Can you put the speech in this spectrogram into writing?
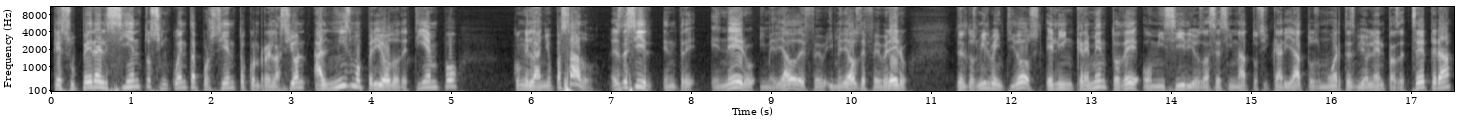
que supera el 150% con relación al mismo periodo de tiempo con el año pasado. Es decir, entre enero y, y mediados de febrero del 2022, el incremento de homicidios, asesinatos, sicariatos, muertes violentas, etcétera,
